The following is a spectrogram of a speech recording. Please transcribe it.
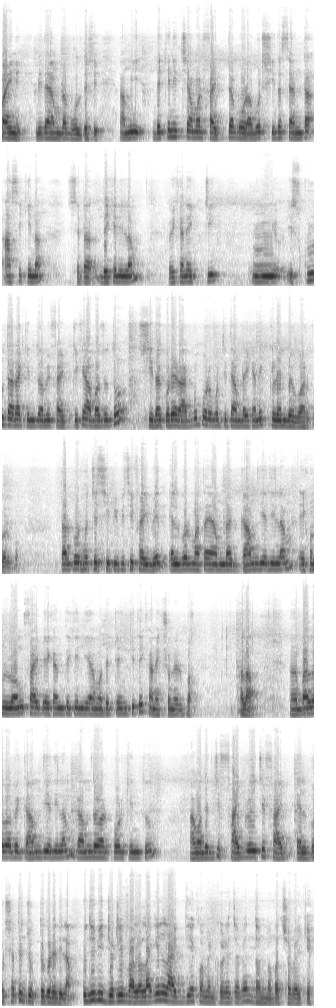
পাইনি। বিদায় আমরা বলতেছি। আমি দেখে নিচ্ছি আমার পাইপটা বরাবর সিধা সেন্টার আছে কি না সেটা দেখে নিলাম। ওইখানে একটি স্ক্রু দ্বারা কিন্তু আমি পাইপটিকে আপাতত সিধা করে রাখব। পরবর্তীতে আমরা এখানে ক্লেম ব্যবহার করব। তারপর হচ্ছে সিপিপিসি ফাইভের এলবোর মাথায় আমরা গাম দিয়ে দিলাম। এখন লং ফাইভ এখান থেকে নিয়ে আমাদের ট্যাঙ্কিতে কানেকশনের ফালা ভালোভাবে গাম দিয়ে দিলাম। গাম দেওয়ার পর কিন্তু আমাদের যে ফাইভ রয়েছে ফাইভ এলবোর সাথে যুক্ত করে দিলাম। যদি ভিডিওটি ভালো লাগে লাইক দিয়ে কমেন্ট করে যাবেন। ধন্যবাদ সবাইকে।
